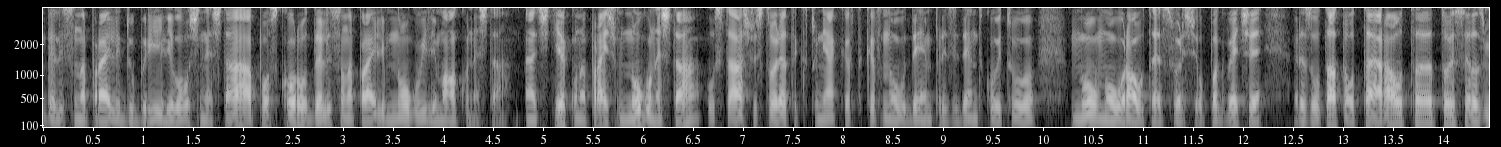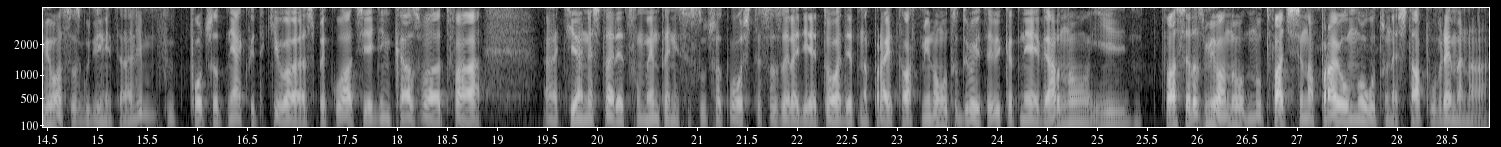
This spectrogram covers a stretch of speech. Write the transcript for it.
дали са направили добри или лоши неща, а по-скоро дали са направили много или малко неща. Значи ти ако направиш много неща, оставаш в историята като някакъв такъв много деен президент, който много, много работа е свършил. Пък вече резултата от тая работа, той се размива с годините. Нали? Почват някакви такива спекулации. Един казва това тия неща, дет в момента ни се случват лошите са заради е това, дет направи това в миналото, другите викат не е вярно и това се размива, но, но това, че си направил многото неща по време на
